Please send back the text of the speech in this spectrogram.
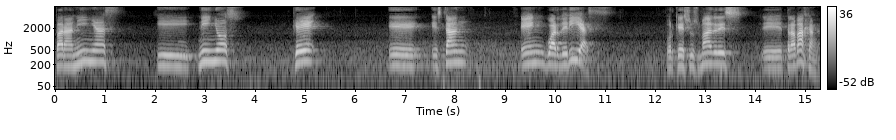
para niñas y niños que eh, están en guarderías, porque sus madres eh, trabajan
